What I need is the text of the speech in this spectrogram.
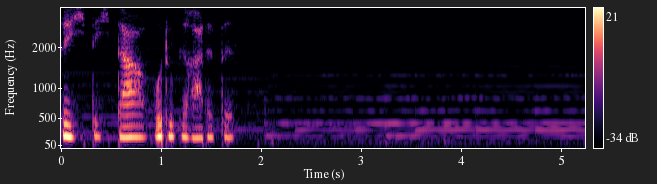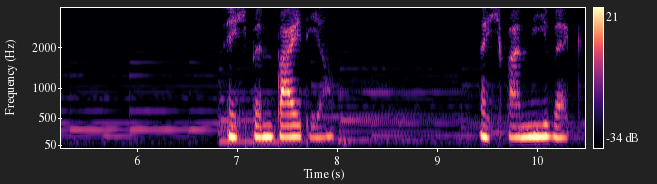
richtig da, wo du gerade bist. Ich bin bei dir. Ich war nie weg.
